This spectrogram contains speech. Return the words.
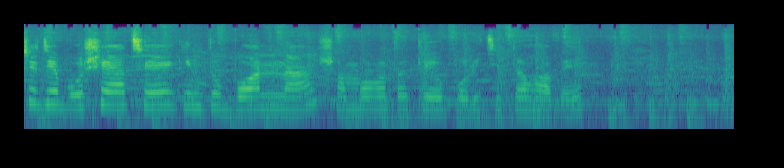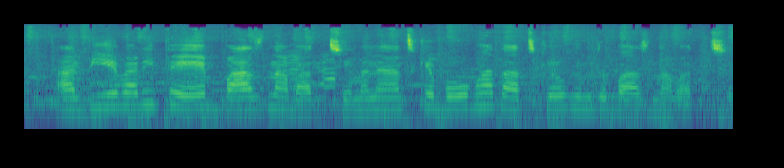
পাশে যে বসে আছে কিন্তু বন না সম্ভবত কেউ পরিচিত হবে। আর বিয়ে বাড়িতে বাজনা বাজছে। মানে আজকে বউ ভাত আজকেও কিন্তু বাজনা বাজছে।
